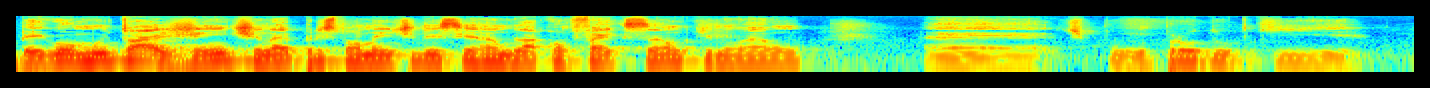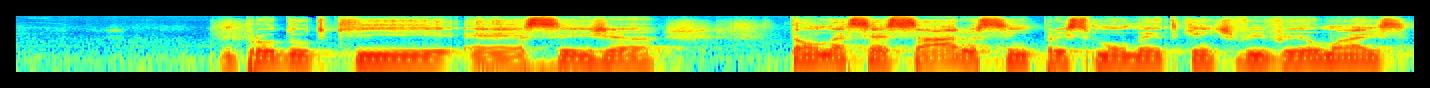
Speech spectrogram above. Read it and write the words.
pegou muito a gente, né? Principalmente desse ramo da confecção, que não é um é, tipo um produto que um produto que é, seja tão necessário assim para esse momento que a gente viveu, mas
